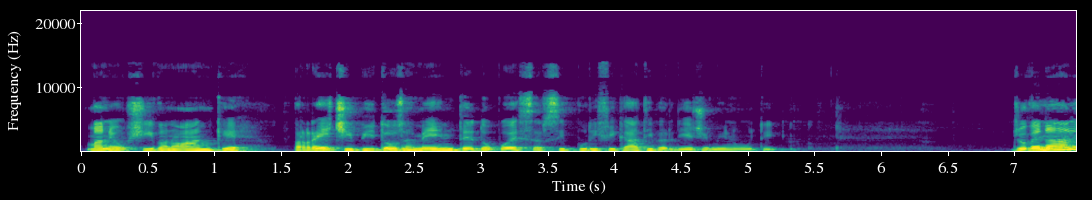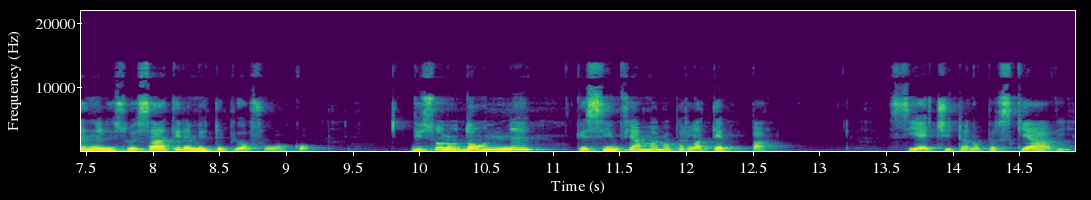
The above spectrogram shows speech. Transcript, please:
ma ne uscivano anche precipitosamente dopo essersi purificati per dieci minuti. Giovenale nelle sue satire mette più a fuoco. Vi sono donne che si infiammano per la teppa, si eccitano per schiavi,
